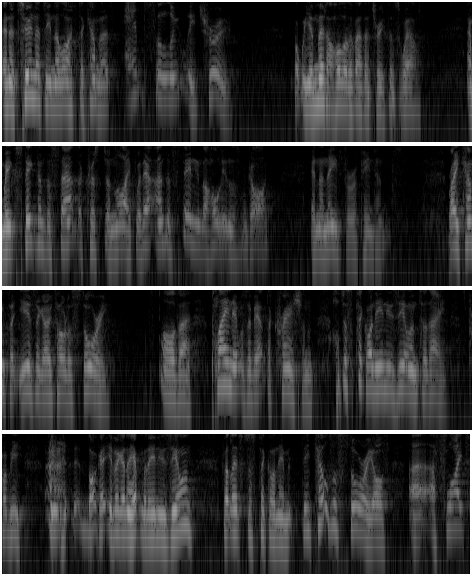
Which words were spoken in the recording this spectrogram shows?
and eternity in the life to come. And it's absolutely true. But we omit a whole lot of other truth as well. And we expect them to start the Christian life without understanding the holiness of God and the need for repentance. Ray Comfort years ago told a story of a plane that was about to crash. And I'll just pick on Air New Zealand today. It's probably not ever going to happen with Air New Zealand, but let's just pick on them. He tells a story of uh, a flight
